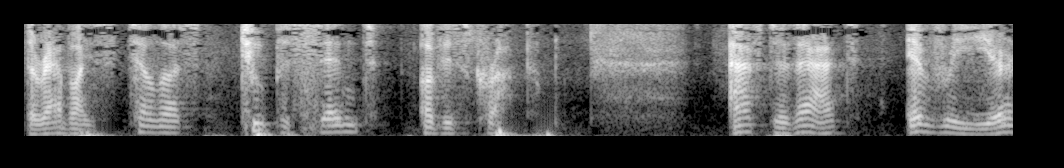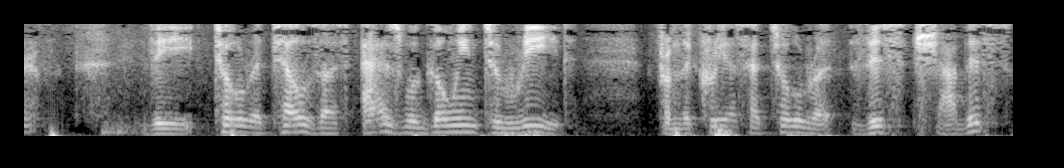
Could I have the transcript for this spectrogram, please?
the rabbis tell us, 2% of his crop. After that, every year, the Torah tells us, as we're going to read from the Kriyas HaTorah this Shabbos,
